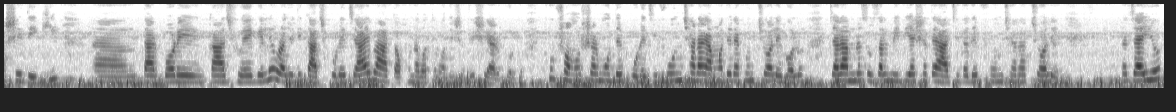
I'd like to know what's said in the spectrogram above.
আসে দেখি। তারপরে কাজ হয়ে গেলে ওরা যদি কাজ করে যায় বা তখন আবার তোমাদের সাথে শেয়ার করব। খুব সমস্যার মধ্যে পড়েছি। ফোন ছাড়া আমাদের এখন চলে বলো? যারা আমরা সোশ্যাল মিডিয়ার সাথে আছি, তাদের ফোন ছাড়া চলে? তা যাই হোক,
